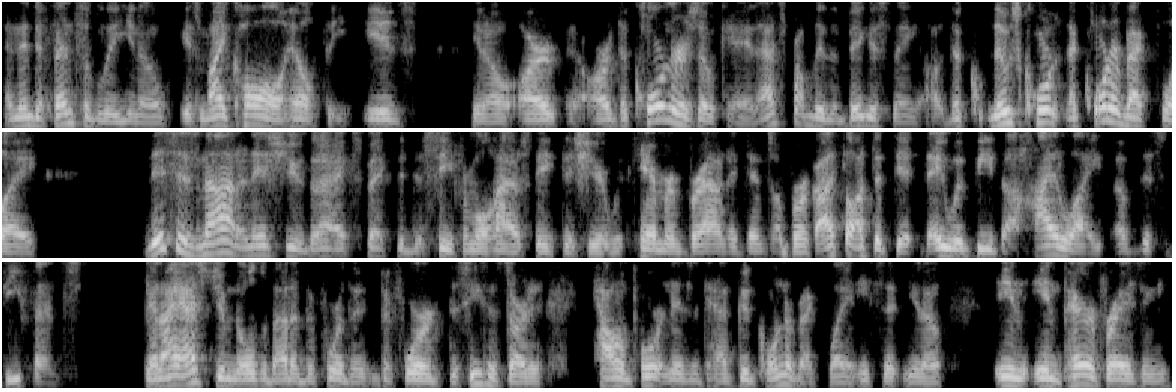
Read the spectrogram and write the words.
And then defensively you know is my call healthy? Is you know are are the corners okay? That's probably the biggest thing. Uh, the those corner that cornerback play this is not an issue that I expected to see from Ohio State this year with Cameron Brown and Denzel Burke. I thought that they would be the highlight of this defense. And I asked Jim Knowles about it before the before the season started. How important is it to have good cornerback play? And he said, you know, in in paraphrasing,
